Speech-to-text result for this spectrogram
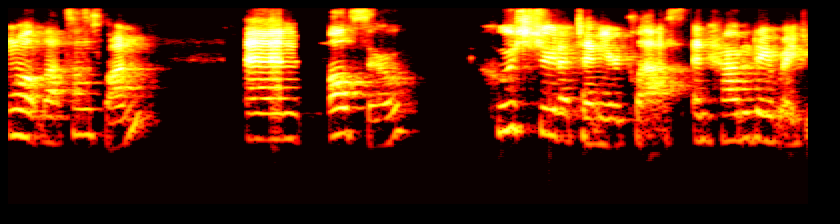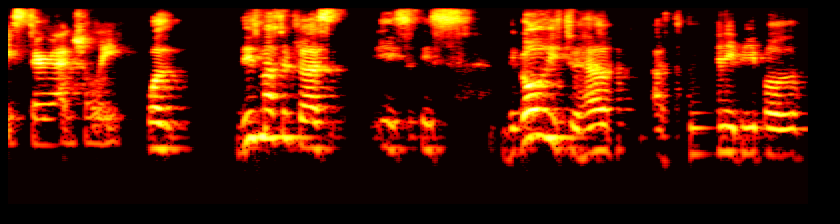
Well, that sounds fun. And also, who should attend your class and how do they register actually? Well, this masterclass is, is the goal is to help as many people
